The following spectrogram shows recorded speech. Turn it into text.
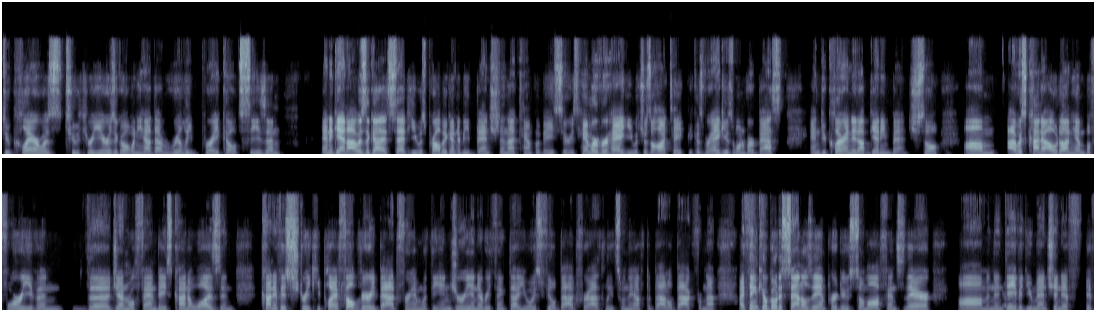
Duclair was two three years ago when he had that really breakout season. And again, I was the guy that said he was probably going to be benched in that Tampa Bay series, him or Verhaeghe, which was a hot take because Verhaeghe is one of our best, and Duclair ended up getting benched. So um, I was kind of out on him before even the general fan base kind of was, and kind of his streaky play. I felt very bad for him with the injury and everything that you always feel bad for athletes when they have to battle back from that. I think he'll go to San Jose and produce some offense there. Um, and then David, you mentioned if if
